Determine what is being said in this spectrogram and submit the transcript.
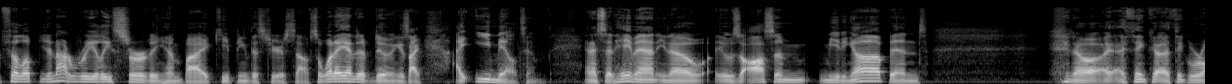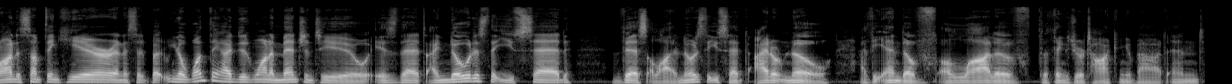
Philip, you're not really serving him by keeping this to yourself. So what I ended up doing is I I emailed him and I said, hey man, you know, it was awesome meeting up and you know, I, I, think I think we're on to something here. And I said, but you know, one thing I did want to mention to you is that I noticed that you said this a lot. I noticed that you said I don't know at the end of a lot of the things you're talking about, and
